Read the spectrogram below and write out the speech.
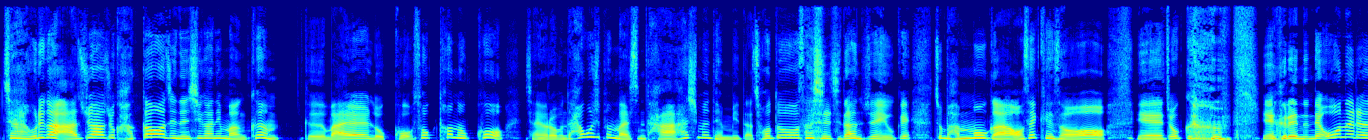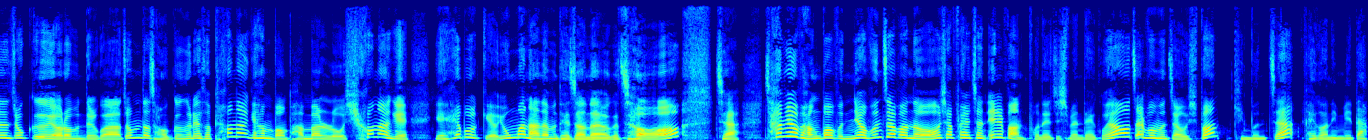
자, 우리가 아주 아주 가까워지는 시간인 만큼, 그 말 놓고 속 터놓고 자 여러분들 하고 싶은 말씀 다 하시면 됩니다. 저도 사실 지난주에 이게 좀 반모가 어색해서 예 조금 예 그랬는데 오늘은 조금 여러분들과 좀 더 적응을 해서 편하게 한번 반말로 시원하게 예 해볼게요. 욕만 안 하면 되잖아요, 그렇죠? 자 참여 방법은요 문자번호 샵 8001번 보내주시면 되고요. 짧은 문자 50원, 긴 문자 100원입니다.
